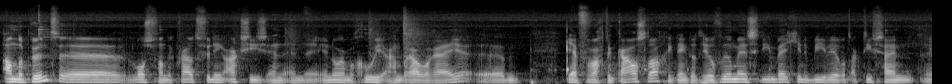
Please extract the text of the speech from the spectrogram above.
Ander punt, los van de crowdfunding-acties en, en de enorme groei aan brouwerijen. Jij verwacht een kaalslag. Ik denk dat heel veel mensen die een beetje in de bierwereld actief zijn, eh,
